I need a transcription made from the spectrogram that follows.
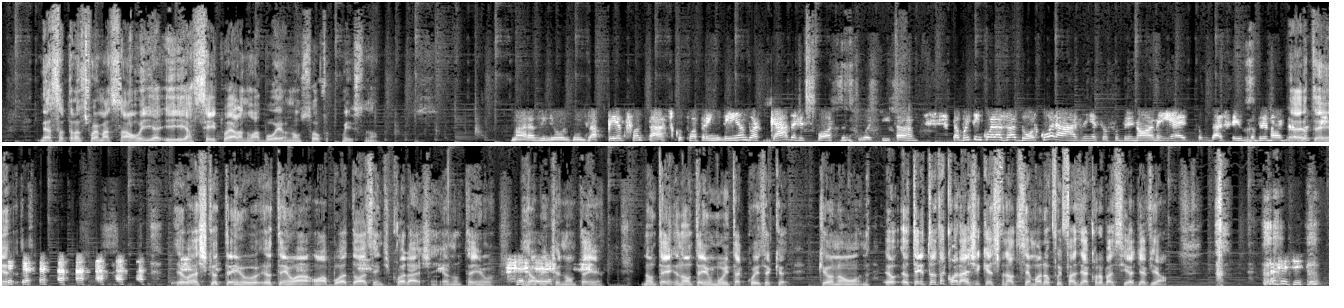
nessa transformação e, e aceito ela numa boa. Eu não sofro com isso, não. Maravilhoso, um desapego fantástico. Estou aprendendo a cada resposta sua aqui, tá? Tá muito encorajador. Coragem é seu sobrenome, hein, Edson? Dá cheio de sobrenome pra é, você. Tenho... eu acho que eu tenho, eu tenho uma, uma, boa dose de coragem. Eu não tenho, realmente eu não tenho. Não tenho, não tenho muita coisa que, que eu não. Eu, eu tenho tanta coragem que esse final de semana eu fui fazer acrobacia de avião. Não acredito.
